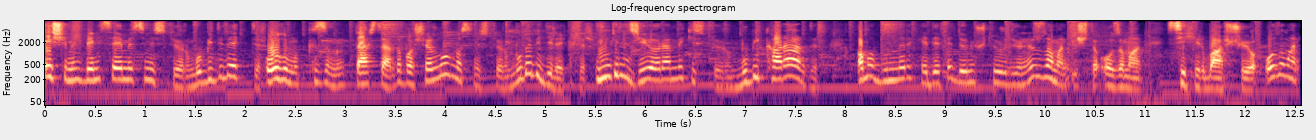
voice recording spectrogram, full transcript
Eşimin beni sevmesini istiyorum. Bu bir dilektir. Oğlumun, kızımın derslerde başarılı olmasını istiyorum. Bu da bir dilektir. İngilizceyi öğrenmek istiyorum. Bu bir karardır. Ama bunları hedefe dönüştürdüğünüz zaman işte o zaman sihir başlıyor. O zaman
